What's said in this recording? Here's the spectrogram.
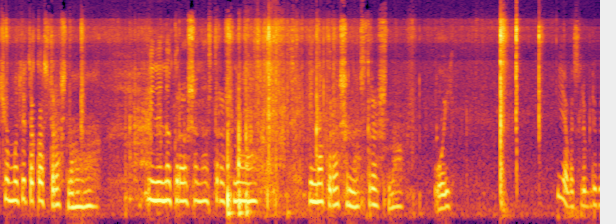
Чому ти така страшна? І не накрашена страшно. І накрашена страшно. Ой. Я вас люблю.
